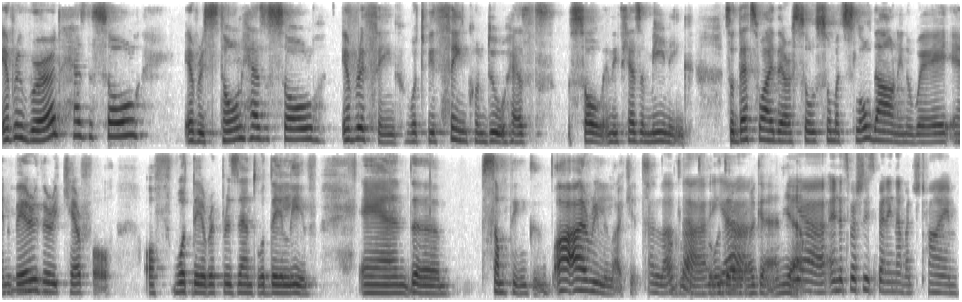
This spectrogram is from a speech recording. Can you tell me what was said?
every word has the soul, every stone has a soul, everything what we think and do has a soul, and it has a meaning. So that's why they are so so much slowed down in a way and mm-hmm. very very careful of what they represent, what they live and uh, something I, really like it. I love I'd that. Like yeah. again. Yeah. Yeah, and especially spending that much time.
